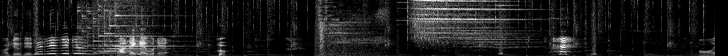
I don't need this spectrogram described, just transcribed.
เอาเดี๋ยวเดี๋ยวเดี๋ยวเดี๋ยวเดี๋ยวผ่านได้ไงวะเนี่ยฮึบฮะอ๋อไอ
